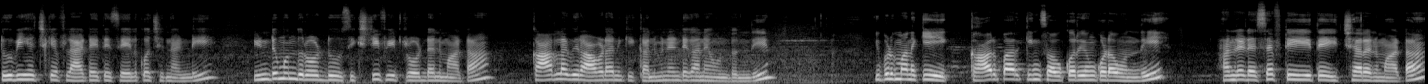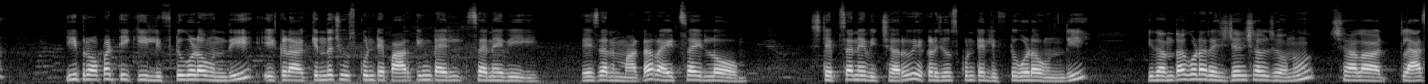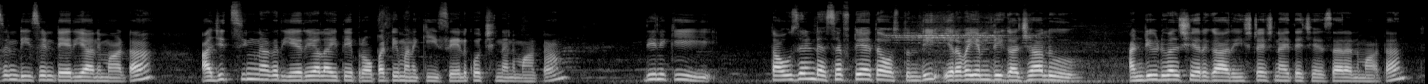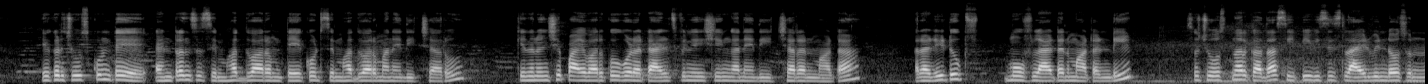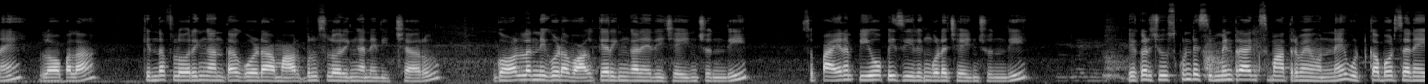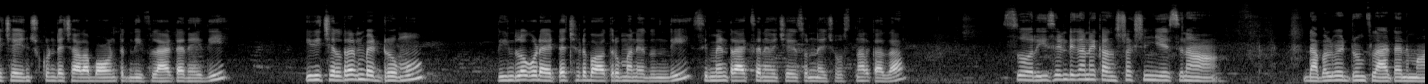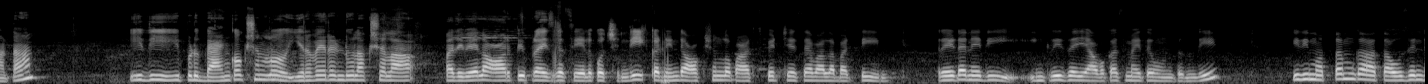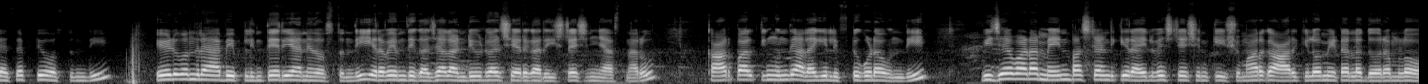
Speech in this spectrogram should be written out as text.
టూ బీహెచ్కే ఫ్లాట్ అయితే సేల్కి వచ్చిందండి. ఇంటి ముందు రోడ్డు సిక్స్టీ ఫీట్ రోడ్డు అనమాట కార్లు అవి రావడానికి కన్వీనియంట్గానే ఉంటుంది. ఇప్పుడు మనకి కార్ పార్కింగ్ సౌకర్యం కూడా ఉంది. హండ్రెడ్ ఎస్ఎఫ్టీ అయితే ఇచ్చారనమాట ఈ ప్రాపర్టీకి లిఫ్ట్ కూడా ఉంది. ఇక్కడ కింద చూసుకుంటే పార్కింగ్ టైల్స్ అనేవి వేశారనమాట రైట్ సైడ్లో స్టెప్స్ అనేవి ఇచ్చారు. ఇక్కడ చూసుకుంటే లిఫ్ట్ కూడా ఉంది. ఇదంతా కూడా రెసిడెన్షియల్ జోను. చాలా క్లాస్ అండ్ డీసెంట్ ఏరియా అనమాట అజిత్ సింగ్ నగర్ ఏరియాలో అయితే ప్రాపర్టీ మనకి సేల్కి వచ్చిందనమాట దీనికి థౌజండ్ ఎస్ఎఫ్టీ అయితే వస్తుంది. ఇరవై ఎనిమిది గజాలు ఇండివిజువల్ షేర్గా రిజిస్ట్రేషన్ అయితే చేశారనమాట ఇక్కడ చూసుకుంటే ఎంట్రన్స్ సింహద్వారం టేకుడ్ సింహద్వారం అనేది ఇచ్చారు. కింద నుంచి పై వరకు కూడా టైల్స్ ఫినిషింగ్ అనేది ఇచ్చారనమాట రెడీ టు మూవ్ ఫ్లాట్ అనమాట అండి. సో చూస్తున్నారు కదా సిపివిసి స్లైడ్ విండోస్ ఉన్నాయి లోపల. కింద ఫ్లోరింగ్ అంతా కూడా మార్బుల్ ఫ్లోరింగ్ అనేది ఇచ్చారు. గోడలన్నీ కూడా వాల్కెరింగ్ అనేది చేయించుంది. సో పైన పిఓపి సీలింగ్ కూడా చేయించుంది. ఇక్కడ చూసుకుంటే సిమెంట్ ర్యాంక్స్ మాత్రమే ఉన్నాయి. వుడ్ కబోర్డ్స్ అనేవి చేయించుకుంటే చాలా బాగుంటుంది ఈ ఫ్లాట్ అనేది. ఇది చిల్డ్రన్ బెడ్రూము. దీంట్లో కూడా అటాచ్డ్ బాత్రూమ్ అనేది ఉంది. సిమెంట్ ర్యాక్స్ అనేవి చేసి ఉన్నాయి. చూస్తున్నారు కదా. సో రీసెంట్గానే కన్స్ట్రక్షన్ చేసిన డబల్ బెడ్రూమ్ ఫ్లాట్ అనమాట ఇది ఇప్పుడు బ్యాంక్ ఆప్షన్లో ఇరవై రెండు లక్షల పదివేల ఆర్పి ప్రైస్గా సేల్కి వచ్చింది ఇక్కడ నుండి ఆప్షన్లో పార్టిసిపేట్ చేసే వాళ్ళ బట్టి రేట్ అనేది ఇంక్రీజ్ అయ్యే అవకాశం అయితే ఉంటుంది. ఇది మొత్తంగా థౌజండ్ ఎస్ఎఫ్టీ వస్తుంది. ఏడు వందల యాభై ప్లింతేరియా అనేది వస్తుంది. ఇరవై ఎనిమిది గజాల ఇండివిజువల్ షేర్గా రిజిస్ట్రేషన్ చేస్తున్నారు. కార్ పార్కింగ్ ఉంది అలాగే లిఫ్ట్ కూడా ఉంది. విజయవాడ మెయిన్ బస్ స్టాండ్కి రైల్వే స్టేషన్కి సుమారుగా ఆరు కిలోమీటర్ల దూరంలో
